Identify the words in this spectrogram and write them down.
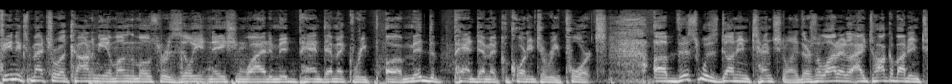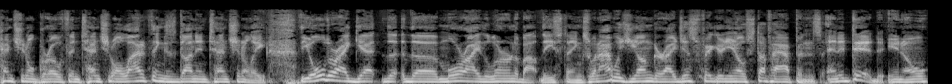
Phoenix metro economy among the most resilient nationwide amid pandemic uh, amid the pandemic, according to reports. Uh, this was done intentionally. There's a lot of I talk about intentional growth, intentional. A lot of things done intentionally. The older I get, the the more I learn about these things. When I was younger, I just figured, you know, stuff happens, and it did. You know,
